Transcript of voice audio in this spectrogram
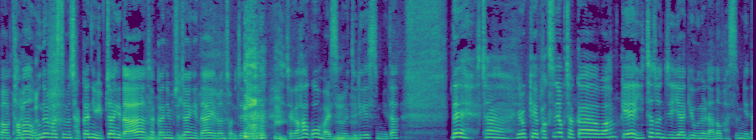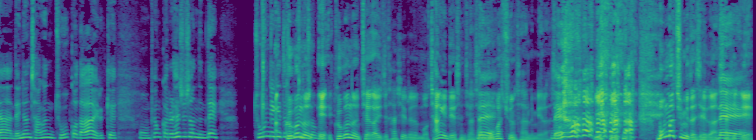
아, 다만 오늘 말씀은 작가님 입장이다, 음, 작가님 음, 주장이다, 이런 전제를 제가 하고 말씀을 음, 음. 드리겠습니다. 네. 자, 이렇게 박순혁 작가와 함께 2차 전지 이야기 오늘 나눠봤습니다. 내년 장은 좋을 거다, 이렇게 어, 평가를 해주셨는데, 좋은 얘기들 아, 그거는 예, 그거는 제가 이제 사실은 뭐 장에 대해서는 제가 잘못 네. 맞추는 사람이라서 네. 예, 예. 못 맞춥니다 제가 네. 사실 예.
